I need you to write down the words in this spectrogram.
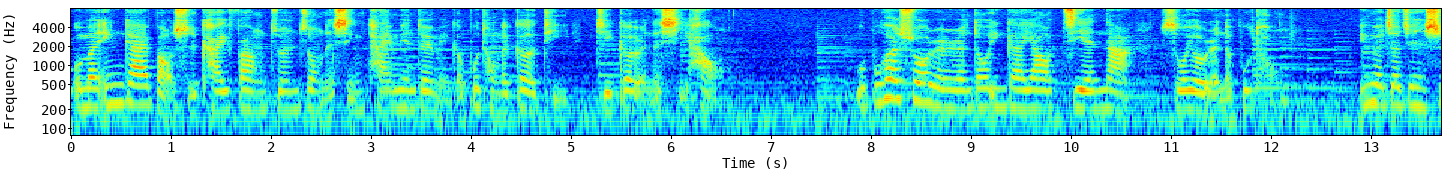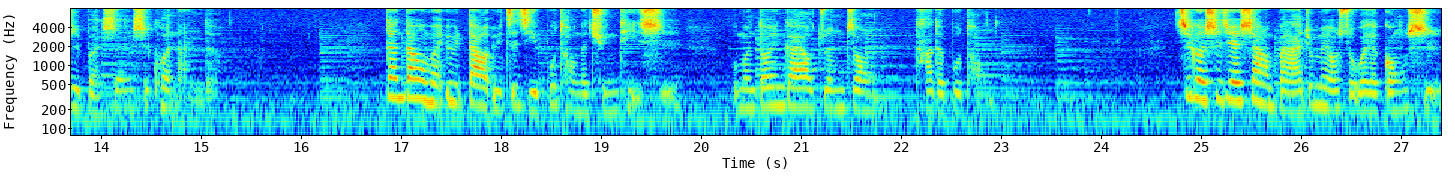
我们应该保持开放、尊重的心态，面对每个不同的个体及个人的喜好。我不会说人人都应该要接纳所有人的不同，因为这件事本身是困难的。但当我们遇到与自己不同的群体时，我们都应该要尊重他的不同。这个世界上本来就没有所谓的公式。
